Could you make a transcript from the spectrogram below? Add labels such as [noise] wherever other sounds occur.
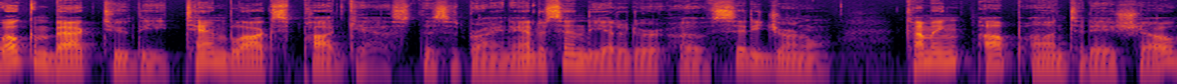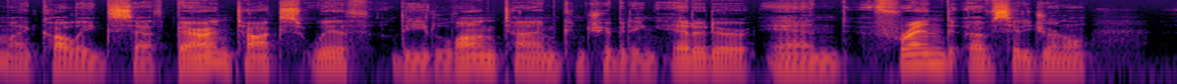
Welcome back to the 10 Blocks podcast. This is Brian Anderson, the editor of City Journal. Coming up on today's show, my colleague Seth Barron talks with the longtime contributing editor and friend of City Journal,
